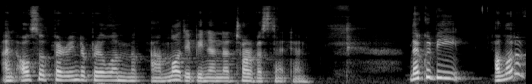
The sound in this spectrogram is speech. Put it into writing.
and also perindopril, amlodipine, and atorvastatin. There could be a lot of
